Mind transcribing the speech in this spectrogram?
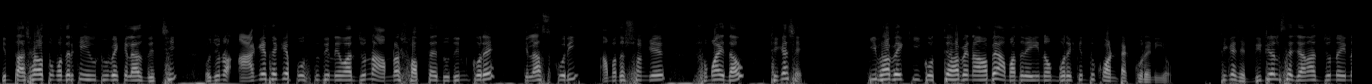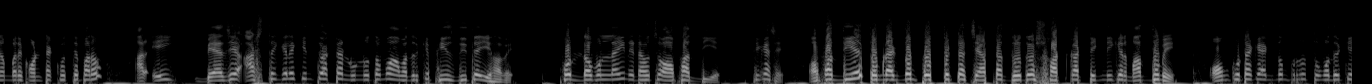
কিন্তু তাছাড়াও তোমাদেরকে ইউটিউবে ক্লাস দিচ্ছি। ওই জন্য আগে থেকে প্রস্তুতি নেওয়ার জন্য আমরা সপ্তাহে দুদিন করে ক্লাস করি। আমাদের সঙ্গে সময় দাও, ঠিক আছে? কীভাবে কি করতে হবে না হবে আমাদের এই নম্বরে কিন্তু কন্ট্যাক্ট করে নিও। ঠিক আছে? ডিটেলসে জানার জন্য এই নম্বরে কন্ট্যাক্ট করতে পারো। আর এই ব্যাজে আসতে গেলে কিন্তু একটা ন্যূনতম আমাদেরকে ফিস দিতেই হবে। ফোর ডবল নাইন এটা হচ্ছে অফার দিয়ে। ঠিক আছে? অফার দিয়ে তোমরা একদম প্রত্যেকটা চ্যাপ্টার ধরে ধরে শর্টকাট টেকনিকের মাধ্যমে অঙ্কটাকে একদম পুরো তোমাদেরকে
